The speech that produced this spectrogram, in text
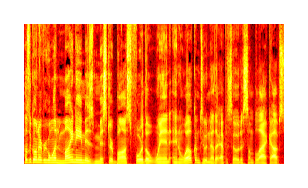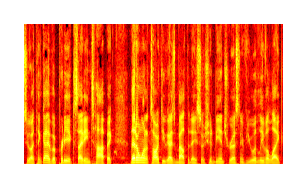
How's it going everyone? My name is Mr. Boss for the win and welcome to another episode of some Black Ops 2. I think I have a pretty exciting topic that I want to talk to you guys about today, so it should be interesting. If you would leave a like,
